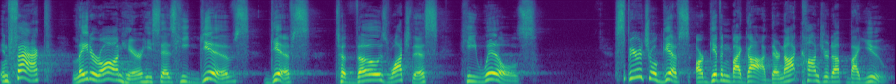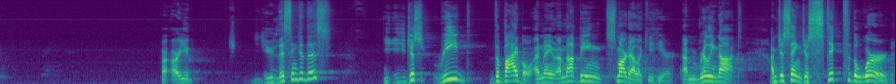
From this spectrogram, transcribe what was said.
In fact, later on here, he says he gives gifts to those, watch this, he wills. Spiritual gifts are given by God, they're not conjured up by you. Are, are you, you listening to this? You, you, just read the Bible. I mean, I'm not being smart alecky here. I'm really not. I'm just saying, just stick to the word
